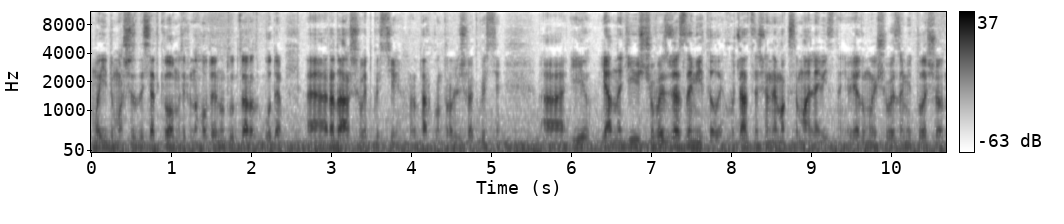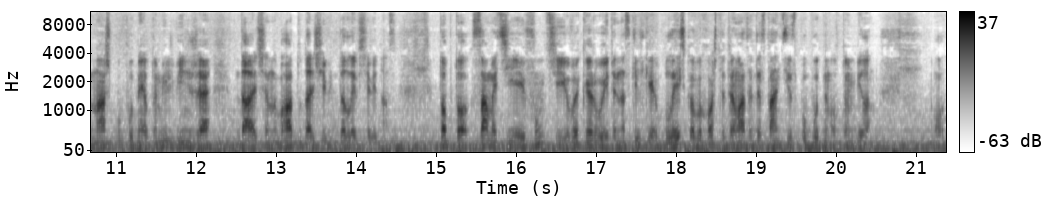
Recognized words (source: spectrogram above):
Ми їдемо 60 км на годину. Тут зараз буде е, радар швидкості, радар контролю швидкості. Е, і я надію, що ви вже замітили, хоча це ще не максимальна відстань. Я думаю, що ви замітили, що наш попутний автомобіль він вже далі, набагато далі віддалився від нас. Тобто, саме цією функцією ви керуєте, наскільки близько ви хочете тримати дистанцію з попутним автомобілем. От.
